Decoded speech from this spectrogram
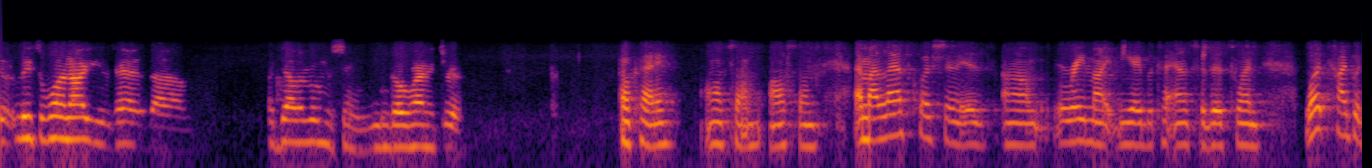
at least the one I use has um, a De La Rue machine. You can go run it through. Okay, awesome, awesome. And my last question is, um, Ray might be able to answer this one. What type of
